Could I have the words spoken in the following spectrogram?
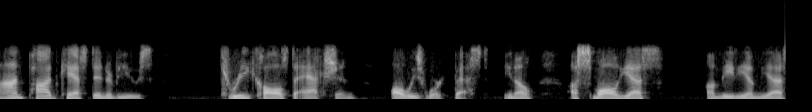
on podcast interviews, three calls to action always work best. You know, a small yes, a medium yes,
